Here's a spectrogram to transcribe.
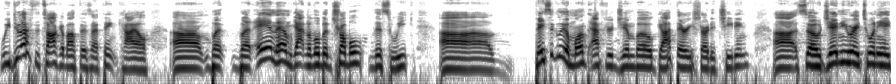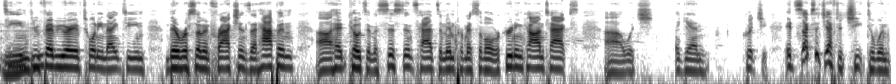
we do have to talk about this, I think, Kyle. Um, but but A and M got in a little bit of trouble this week. Uh, basically a month after Jimbo got there, he started cheating. Uh, so January 2018 mm-hmm. through February of 2019, there were some infractions that happened. Uh, head coach and assistants had some impermissible recruiting contacts, uh, which again, quit cheat. It sucks that you have to cheat to win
